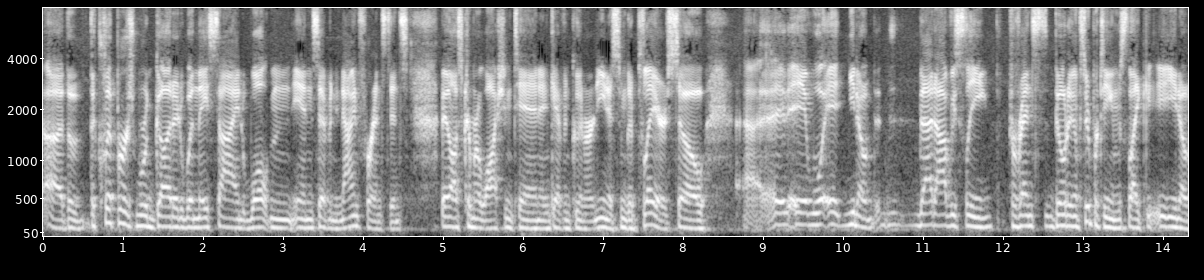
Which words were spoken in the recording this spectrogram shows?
uh, the the Clippers were gutted when they signed Walton in '79, for instance. They lost Kermit Washington and Kevin Kunnert, you know, some good players. So uh, it, it, you know that obviously prevents building of super teams like you know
